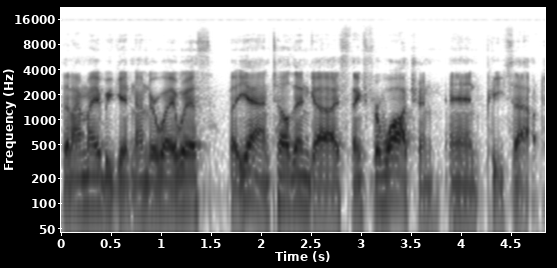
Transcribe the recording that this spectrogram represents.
that I may be getting underway with. But yeah, until then, guys, thanks for watching and peace out.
